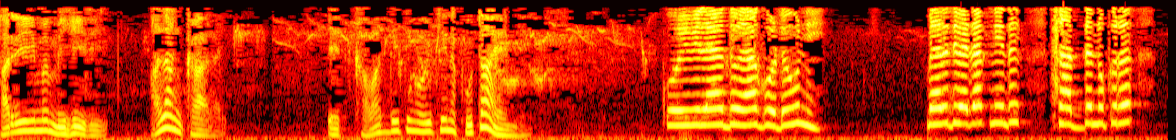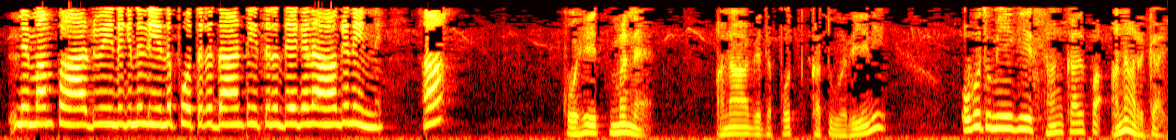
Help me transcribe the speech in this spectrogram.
හරීම මිහිරි අලංකාරයි. ඒත් කවද්ද ඉතින් ওই කියන පුතා එන්නේ? කොයි වෙලාවද ඔයා ගොඩ උනේ? වැරදි වැඩක් නේද? සද්ද නොකර මෙමන් පාඩුවේ ඉඳගෙන ලියන පොතට දාන්න හිතන දේ ගැන අහගෙන ඉන්නේ. ආ? කොහෙත්ම නැහැ අනාගත පොත් කතුවරීනි. ඔබතුමියගේ සංකල්ප අනර්ගයි.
